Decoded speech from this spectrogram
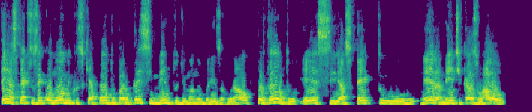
tem aspectos econômicos que apontam para o crescimento de uma nobreza rural. Portanto, esse aspecto meramente casual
